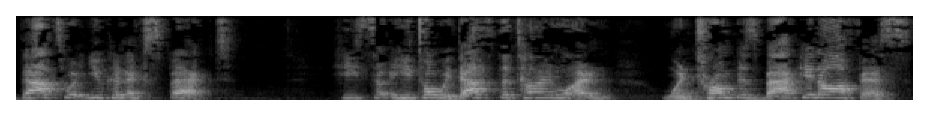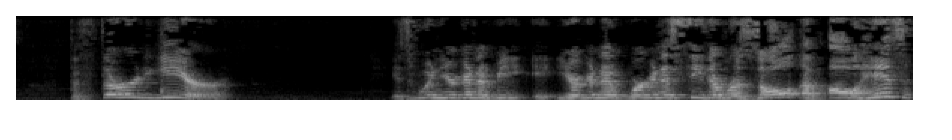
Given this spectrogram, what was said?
that's what you can expect. He, he told me that's the timeline. When Trump is back in office, the third year is when you're gonna be, you're gonna, we're gonna see the result of all his,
